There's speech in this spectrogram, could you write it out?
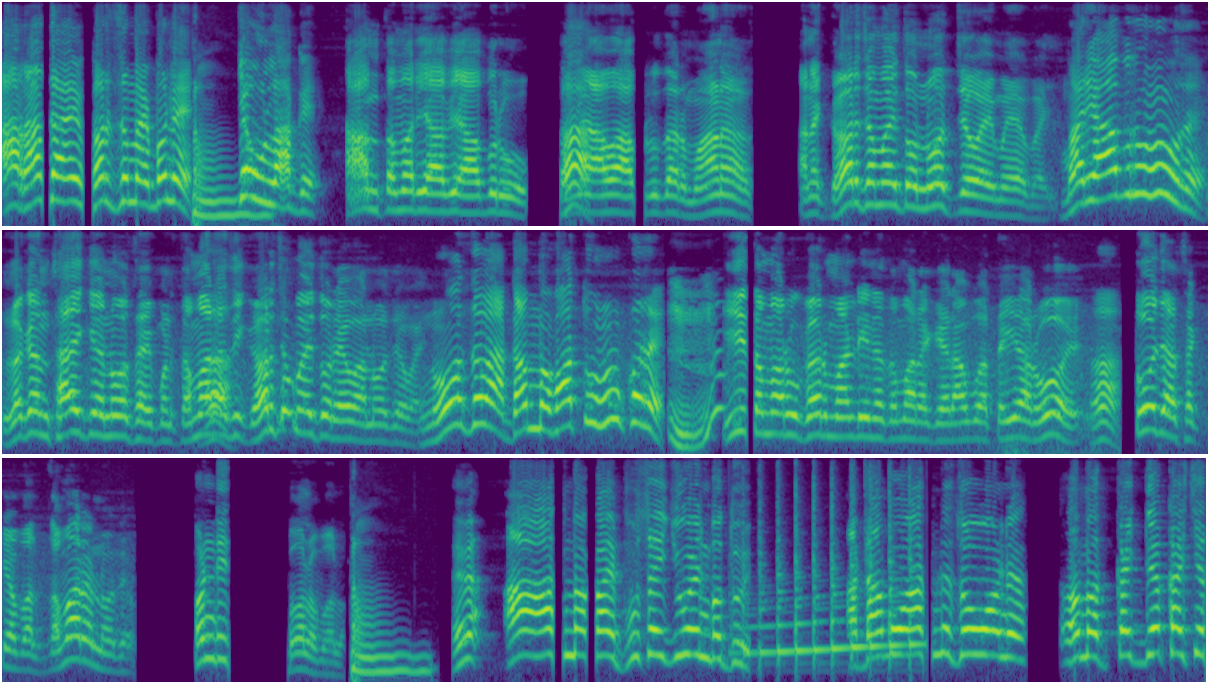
આ રાજા એ ઘર જમાય બને કેવું લાગે? આમ તમારી આવી આબરૂ. આવા આબરૂદાર માણસ. અને ઘર જમાય તો નો જ જવાય મયાભાઈ. મારી આબરૂ શું રે? લગન થાય કે નો થાય પણ તમારાથી ઘર જમાય તો રહેવા નો જવાય. નો જવા ગામમાં વાતું શું કરે? ઈ તમારું ઘર માંડીને તમારા ઘેર આવવા તૈયાર હોય તો જ આ શક્ય બને. તમારે નો જવાય. પંડિત બોલો બોલો. હવે આ હાથમાં કાંઈ ભૂસાઈ ગયું હોય ને બધું આ ડાબો હાથ ને જોવો ને આમાં કંઈક દેખાય છે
